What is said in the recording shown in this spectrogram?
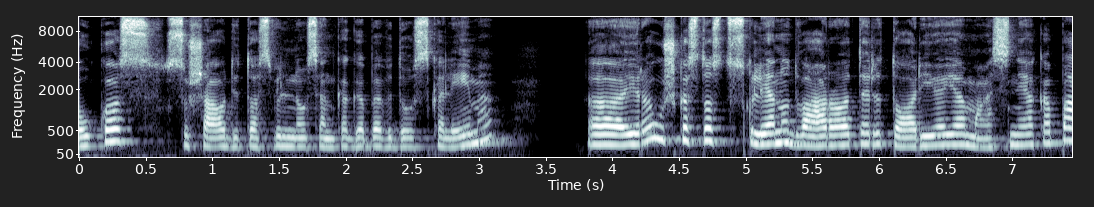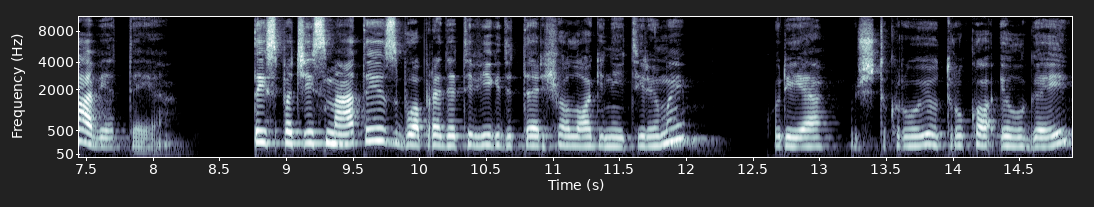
aukos sušaudytos Vilniaus NKGB vidaus kalėjime yra užkastos Tuskulėnų dvaro teritorijoje masinėje kapavietėje. Tais pačiais metais buvo pradėti vykdyti archeologiniai tyrimai, kurie iš tikrųjų truko ilgai,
